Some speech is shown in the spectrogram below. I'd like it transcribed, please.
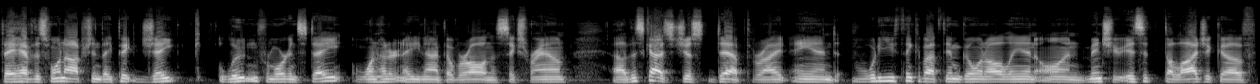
they have this one option. They picked Jake Luton from Oregon State, 189th overall in the sixth round. Uh, this guy's just depth, right? And what do you think about them going all in on Minshew? Is it the logic of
